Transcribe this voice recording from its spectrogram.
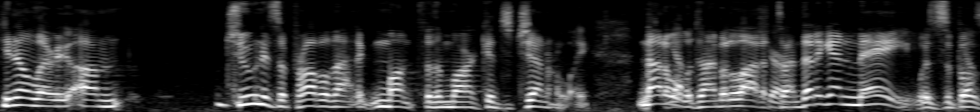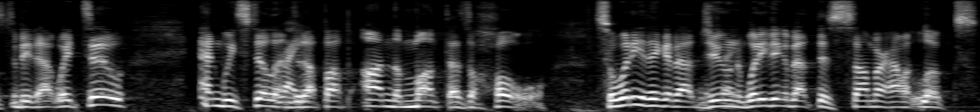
You know, Larry, um, June is a problematic month for the markets generally. Not all yep. the time, but a lot sure. of time. Then again, May was supposed yep. to be that way too. And we still ended right. up up on the month as a whole. So, what do you think about June? Right. What do you think about this summer, how it looks?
